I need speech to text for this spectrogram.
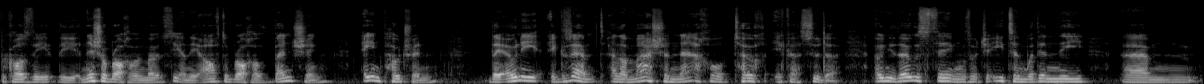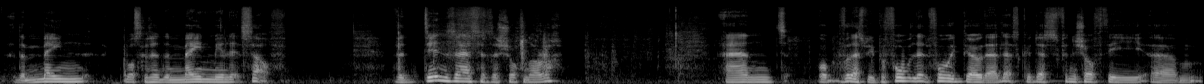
because the, the initial brocha of motzi and the after brocha of benching ain potrin, they only exempt elamasha ne'achol toch ikasuda, only those things which are eaten within the um, the main what's considered the main meal itself. The din says the Shulchan and well, before, before before we go there, let's just finish off the um,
